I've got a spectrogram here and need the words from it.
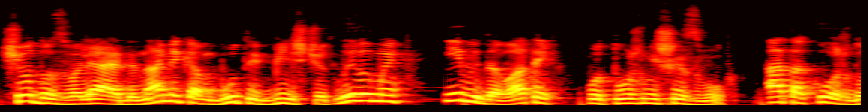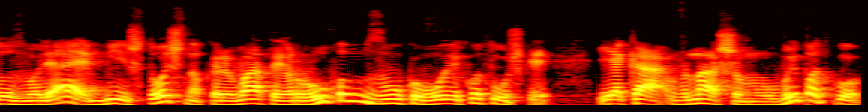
що дозволяє динамікам бути більш чутливими і видавати потужніший звук, а також дозволяє більш точно керувати рухом звукової котушки, яка в нашому випадку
